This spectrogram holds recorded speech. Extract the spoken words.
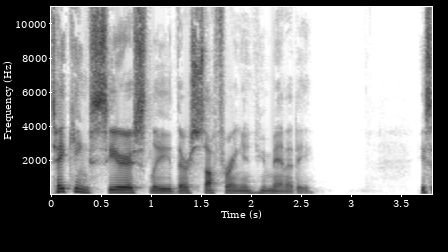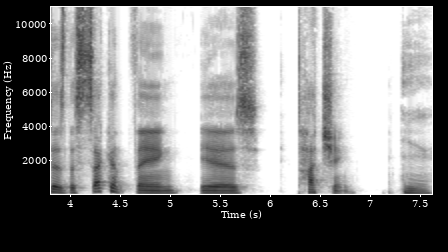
taking seriously their suffering and humanity. He says the second thing is touching. Mm.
